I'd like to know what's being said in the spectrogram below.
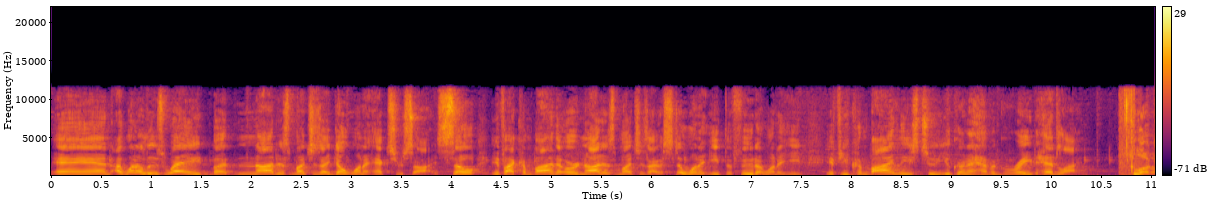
And I want to lose weight but not as much as I don't want to exercise. So if I combine that or not as much as I still want to eat the food I want to eat if you combine these two you're going to have a great headline. Look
